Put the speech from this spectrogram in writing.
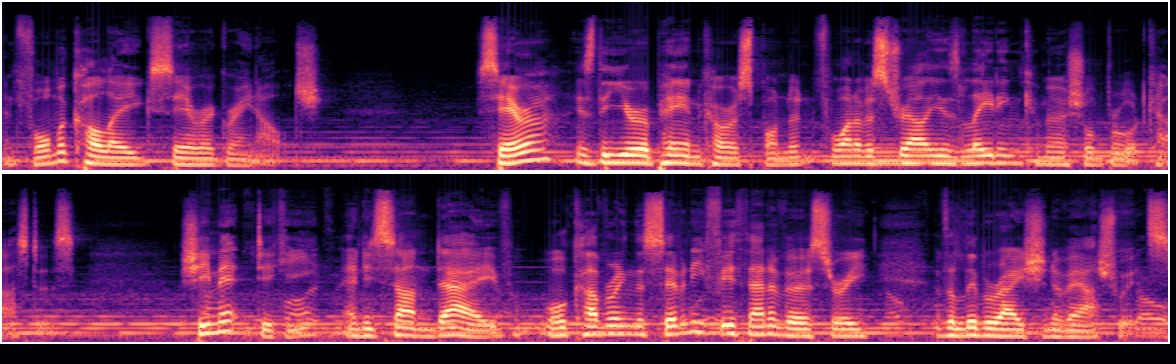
and former colleague Sarah Greenhalgh. Sarah is the European correspondent for one of Australia's leading commercial broadcasters. She met Dickie and his son Dave while covering the 75th anniversary of the liberation of Auschwitz.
